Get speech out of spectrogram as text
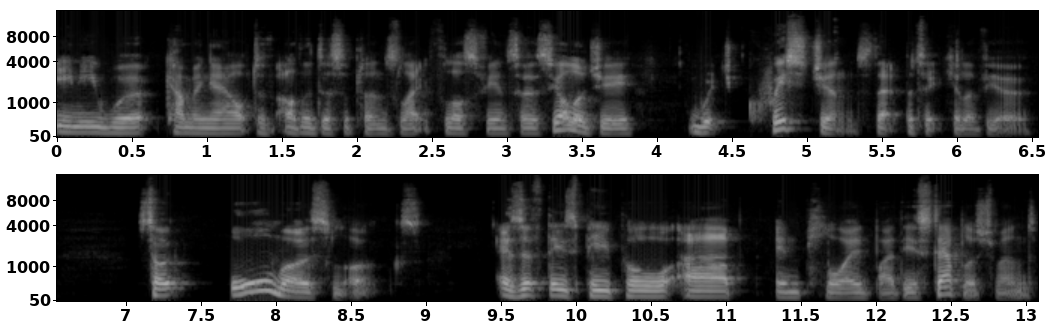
any work coming out of other disciplines like philosophy and sociology, which questions that particular view. So it almost looks as if these people are employed by the establishment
